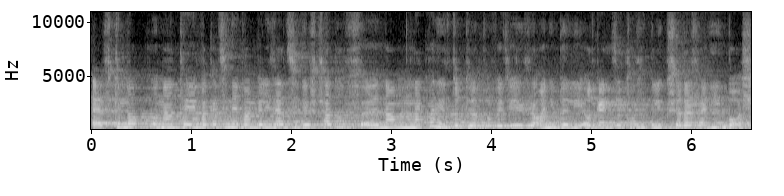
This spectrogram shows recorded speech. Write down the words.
E, w tym roku na tej wakacyjnej ewangelizacji Bieszczadów e, nam na koniec dopiero powiedzieli, że oni byli, organizatorzy byli przerażeni, bo 80%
